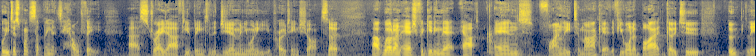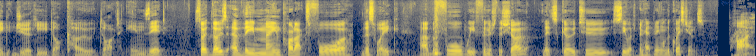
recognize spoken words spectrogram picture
or you just want something that's healthy uh, straight after you've been to the gym and you want to get your protein shot. So uh, well done, Ash, for getting that out and finally to market. If you want to buy it, go to bootlegjerky.co.nz. So those are the main products for this week. Uh, before we finish the show, let's go to see what's been happening on the questions. Hi,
